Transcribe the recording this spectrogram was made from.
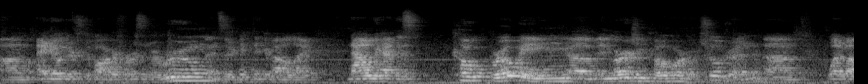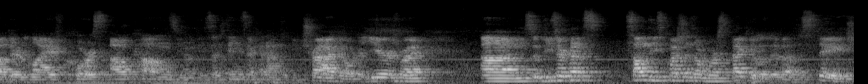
Um, I know there's demographers in the room, and so you can think about like, now we have this co-growing, um, emerging cohort of children. Um, what about their life course outcomes? You know, these are things that kind of have to be tracked over years, right? Um, so these are kind of, some of these questions are more speculative at this stage,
